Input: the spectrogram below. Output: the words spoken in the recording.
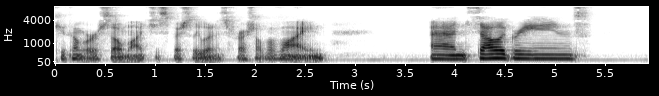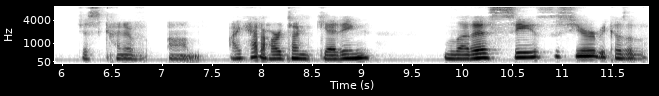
cucumber so much, especially when it's fresh off a vine. And salad greens, just kind of, um, I had a hard time getting lettuce seeds this year because of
